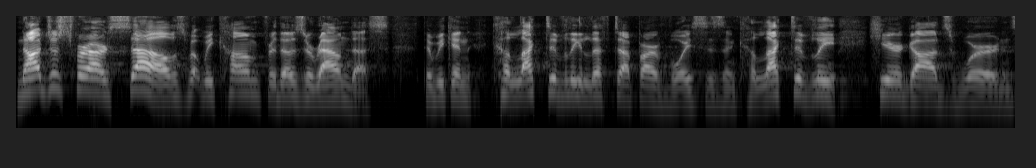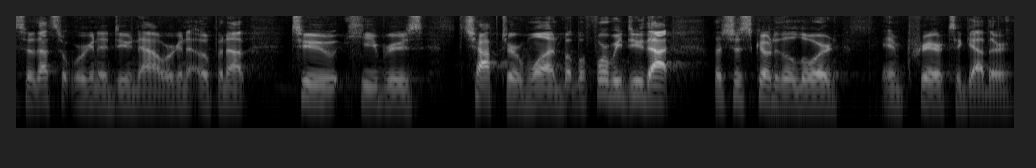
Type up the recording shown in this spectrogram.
not just for ourselves, but we come for those around us. That we can collectively lift up our voices and collectively hear God's word. And so that's what we're going to do now. We're going to open up to Hebrews chapter 1. But before we do that, let's just go to the Lord in prayer together.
